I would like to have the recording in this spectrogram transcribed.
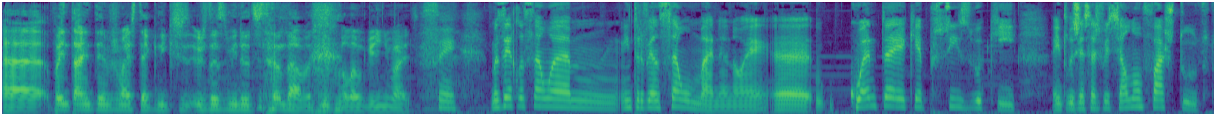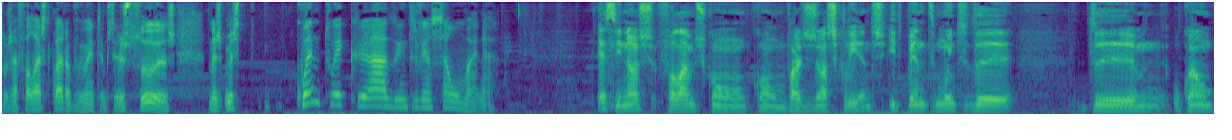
Ah, para entrar em termos mais técnicos, os 12 minutos não dava, tinha que falar um bocadinho mais. Sim, mas em relação à hum, intervenção humana, não é? Uh, quanta é que é preciso aqui? A inteligência artificial não faz tudo. Tu já falaste, claro, obviamente, temos de ter as pessoas, mas, mas quanto é que há de intervenção humana? É assim, nós falamos com, com vários dos nossos clientes e depende muito de, de hum, o quão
